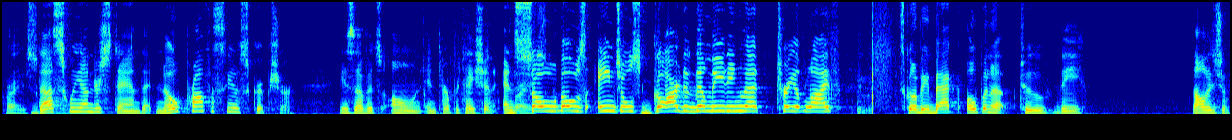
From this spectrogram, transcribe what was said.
Praise Thus, God. we understand that no prophecy of Scripture is of its own interpretation. And Praise so those angels guarded them eating that tree of life. It's going to be back open up to the knowledge of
